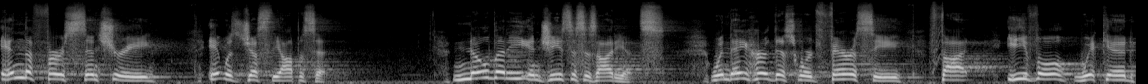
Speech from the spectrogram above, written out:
In the first century, it was just the opposite. Nobody in Jesus' audience, when they heard this word Pharisee, thought evil, wicked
